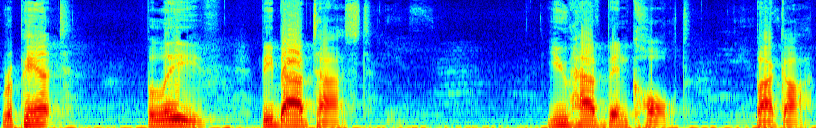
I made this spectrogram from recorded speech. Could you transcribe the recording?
repent, believe, be baptized. Yes. You have been called yes. by God.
